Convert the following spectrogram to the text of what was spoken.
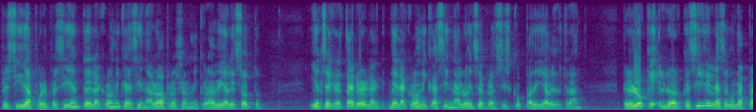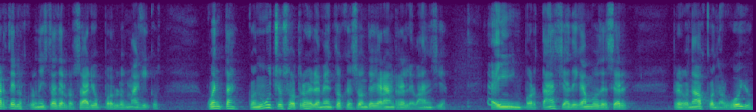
presididas por el presidente de la Crónica de Sinaloa, profesor Nicolás Villales Soto, y el secretario de la, crónica sinaloense Francisco Padilla Beltrán. Pero lo que, lo que sigue en la segunda parte de los cronistas del Rosario, Pueblos Mágicos, cuenta con muchos otros elementos que son de gran relevancia e importancia, digamos, de ser pregonados con orgullo.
